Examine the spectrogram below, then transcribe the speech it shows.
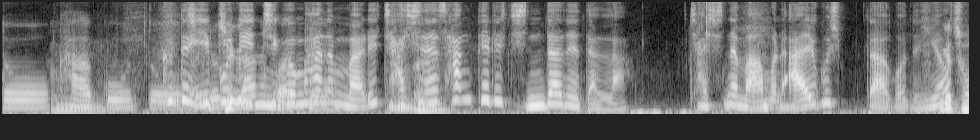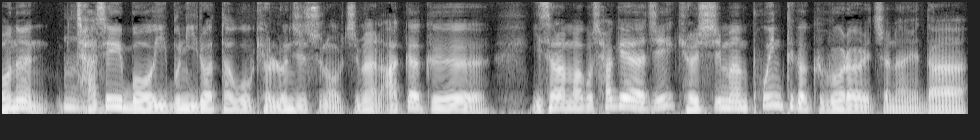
또 음. 가고 또. 근데 이분이 지금. 하는 말이 자신의 음. 상태를 진단해 달라. 자신의 마음을 알고 싶다거든요. 그러니까 저는 음. 자세히 뭐 이분이 이렇다고 결론 질 수는 없지만 아까 그 이 사람하고 사귀어야지 결심한 포인트가 그거라 그랬잖아요. 나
